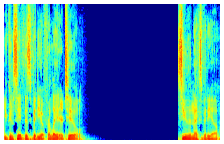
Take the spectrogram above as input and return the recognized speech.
You can save this video for later too. See you in the next video.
